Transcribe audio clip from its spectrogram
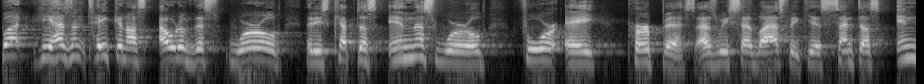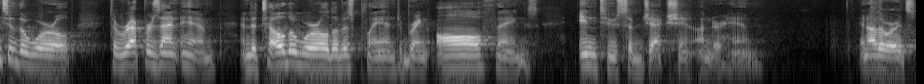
but He hasn't taken us out of this world, that He's kept us in this world for a purpose. As we said last week, He has sent us into the world to represent Him and to tell the world of His plan to bring all things into subjection under Him. In other words,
